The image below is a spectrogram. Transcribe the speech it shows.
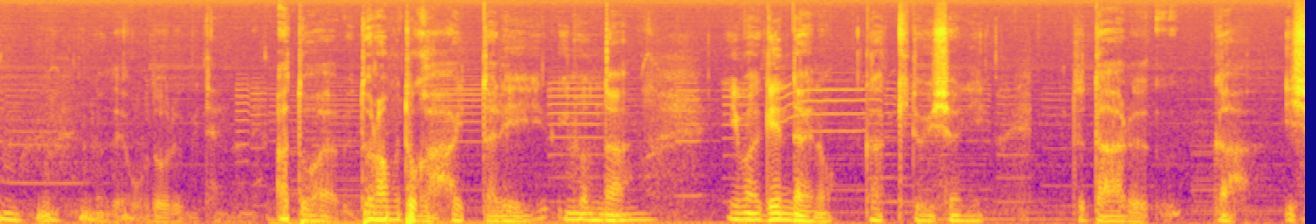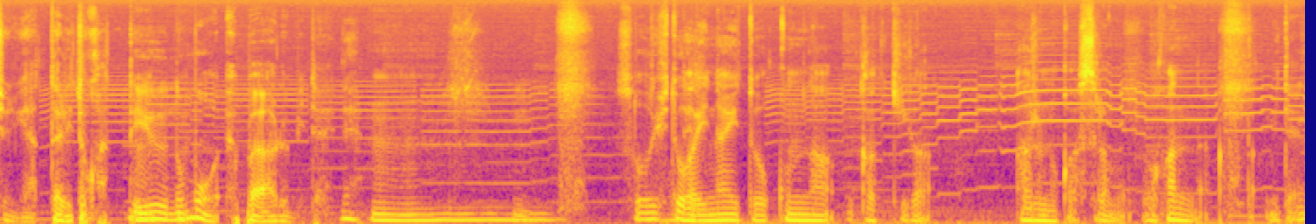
うんうんなので踊るみたいな。ねあとはドラムとか入ったりいろんな、今現代の楽器と一緒にズタールが一緒にやったりとかっていうのもやっぱりあるみたいね、うん。そういう人がいないとこんな楽器があるのかすらも分かんなかったみたいな、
